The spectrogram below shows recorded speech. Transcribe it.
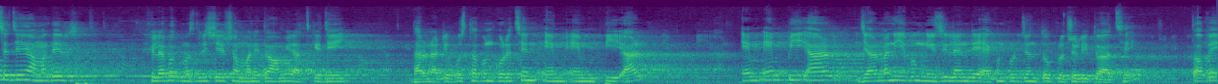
হচ্ছে যে আমাদের খিলাফত মজলিসের সম্মানিত আমির আজকে যেই ধারণাটি উপস্থাপন করেছেন M M P R M M P R Germany এবং নিউজিল্যান্ডে এখন পর্যন্ত প্রচলিত আছে। তবে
